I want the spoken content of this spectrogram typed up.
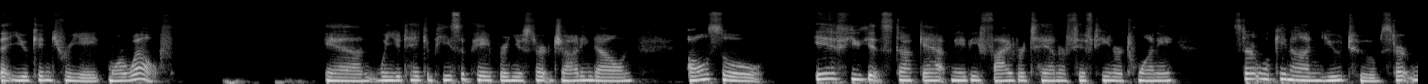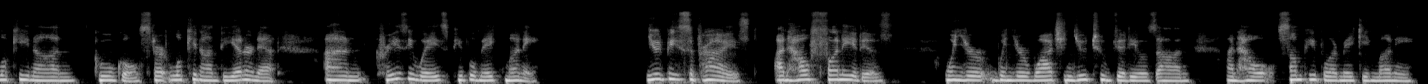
that you can create more wealth. And when you take a piece of paper and you start jotting down, also, if you get stuck at maybe five or 10 or 15 or 20, start looking on YouTube, start looking on Google, start looking on the internet on crazy ways people make money. You'd be surprised on how funny it is when you're when you're watching YouTube videos on on how some people are making money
